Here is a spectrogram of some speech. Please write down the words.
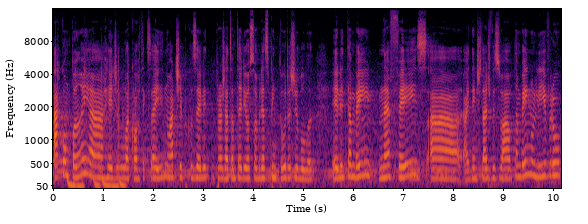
acompanha a rede Lula Cortex aí no Atípicos, ele projeto anterior sobre as pinturas de Lula. Ele também né, fez a, a identidade visual, também no livro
